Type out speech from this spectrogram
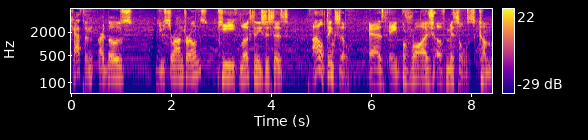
Catherine, are those Euceron drones? He looks and he just says, I don't think so, as a barrage of missiles come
